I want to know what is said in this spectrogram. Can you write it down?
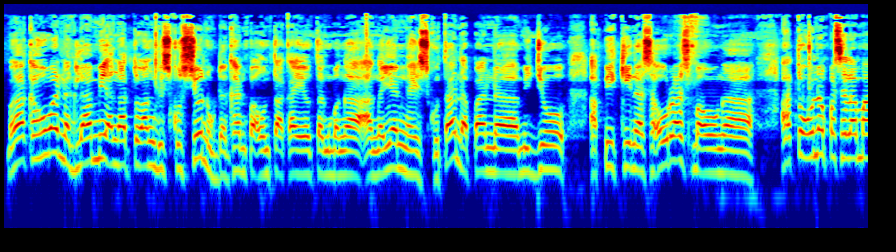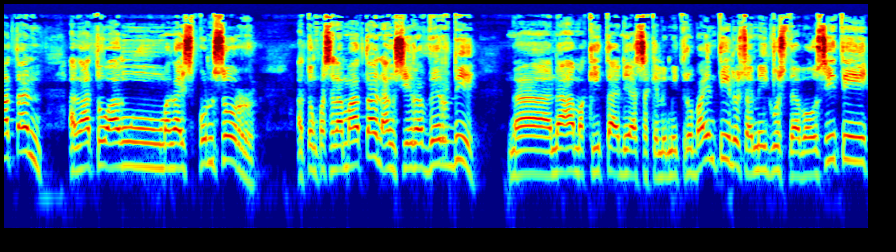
Mga kahuan, naglami ang ato ang diskusyon ug daghan pa unta kayo tang mga angayan nga hisgutan apan ah, medyo apiki na sa oras mao nga ato unang pasalamatan ang ato ang mga sponsor. Atong pasalamatan ang Sierra Verde nga naa makita diya sa kilometro 20 Los Amigos Davao City.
